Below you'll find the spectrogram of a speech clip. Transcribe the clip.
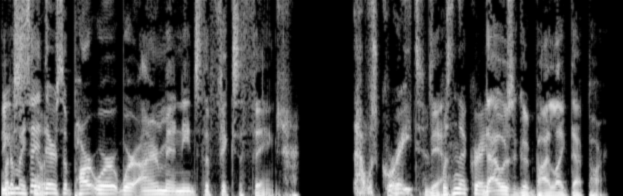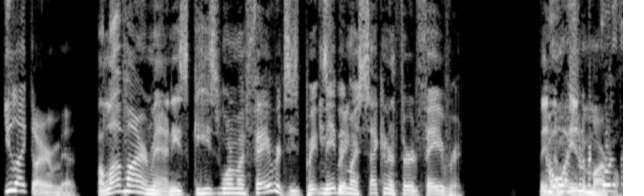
You What am I say doing? there's a part where, where Iron Man needs to fix a thing. That was great. Yeah. Wasn't that great? That was a good part. I like that part. you like Iron Man. I love Iron Man. He's he's one of my favorites. He's, He's maybe great. my second or third favorite in, oh, I in started the Court of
